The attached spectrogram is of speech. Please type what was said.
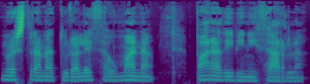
nuestra naturaleza humana para divinizarla,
